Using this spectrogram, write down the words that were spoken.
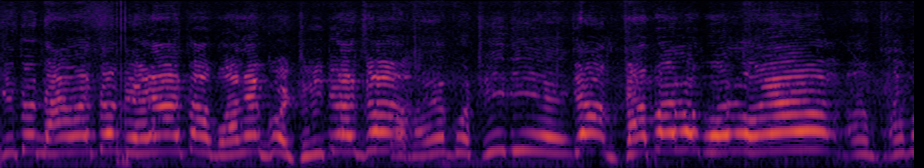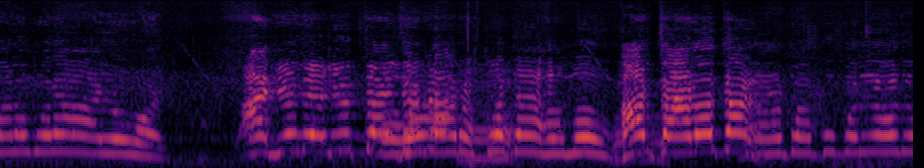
કીધું નાવા તો ભેળા હતા ભલે ગોઠવી દો છો. ભલે ગોઠવી દઈએ. તે અમથાબાનો બોલો હોય આમ થવાનો બોલા આવ્યો હોય. આજે જે દેડ્યું જાય આ છે રસ્તો જાય હમો. હાર ચાળો તાર. આ ટોકું પડ્યો તો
